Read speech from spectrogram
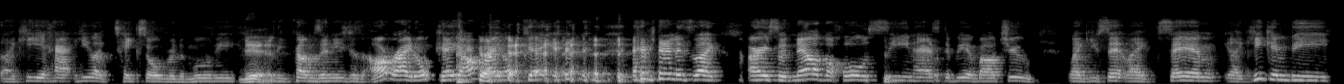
like he had he like takes over the movie. Yeah. And he comes in, he's just all right, okay, all right, okay. and, and, then it's like, all right, so now the whole scene has to be about you. Like you said, like Sam, like he can be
